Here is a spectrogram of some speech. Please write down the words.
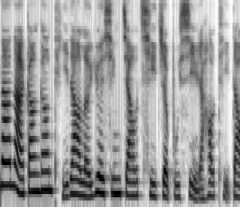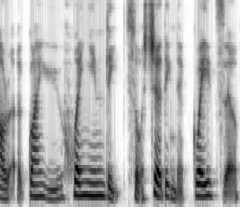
娜娜刚刚提到了《月薪娇妻》这部戏，然后提到了关于婚姻里所设定的规则。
